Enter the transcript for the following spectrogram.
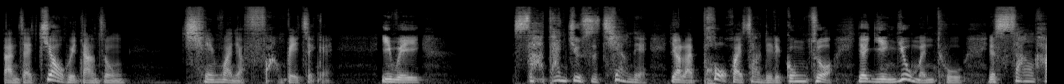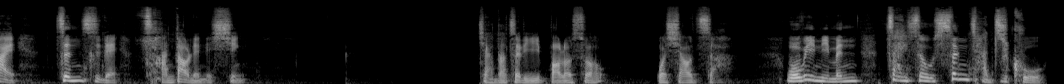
但在教会当中，千万要防备这个，因为撒旦就是这样的，要来破坏上帝的工作，要引诱门徒，要伤害。真挚的传道人的心。讲到这里，保罗说：“我小子啊，我为你们再受生产之苦，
